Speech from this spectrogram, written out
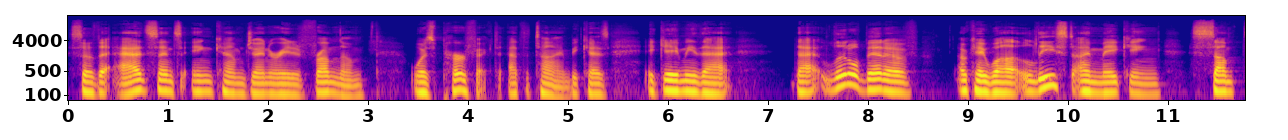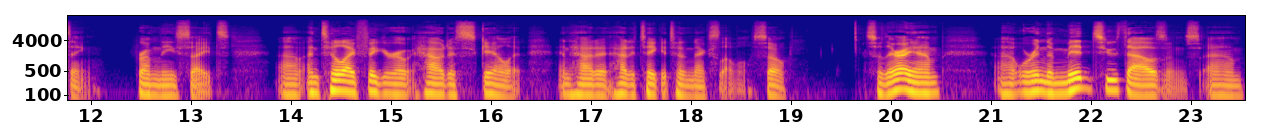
So the AdSense income generated from them was perfect at the time because it gave me that that little bit of okay, well at least I'm making something from these sites uh, until I figure out how to scale it and how to how to take it to the next level. So so there I am. Uh, we're in the mid 2000s. Um,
